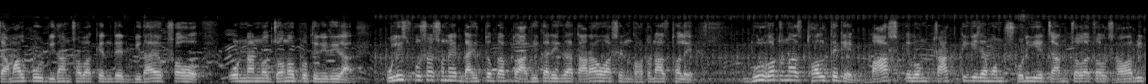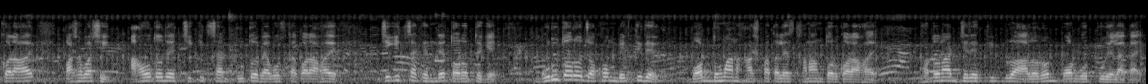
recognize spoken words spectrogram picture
জামালপুর বিধানসভা কেন্দ্রের বিধায়ক সহ অন্যান্য জনপ্রতিনিধিরা। পুলিশ প্রশাসনের দায়িত্বপ্রাপ্ত আধিকারিকরা তারাও আসেন ঘটনাস্থলে। দুর্ঘটনাস্থল থেকে বাস এবং ট্রাকটিকে যেমন সরিয়ে যান চলাচল স্বাভাবিক করা হয়, পাশাপাশি আহতদের চিকিৎসার দ্রুত ব্যবস্থা করা হয় চিকিৎসা কেন্দ্রের তরফ থেকে। গুরুতর জখম ব্যক্তিদের বর্ধমান হাসপাতালে স্থানান্তর করা হয়। ঘটনার জেরে তীব্র আলোড়ন পর্বতপুর এলাকায়।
